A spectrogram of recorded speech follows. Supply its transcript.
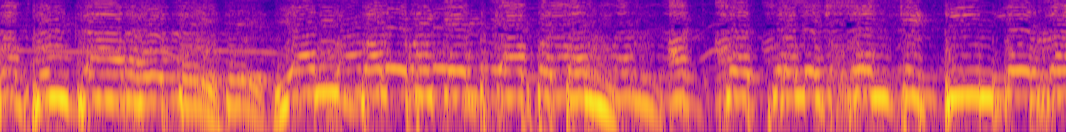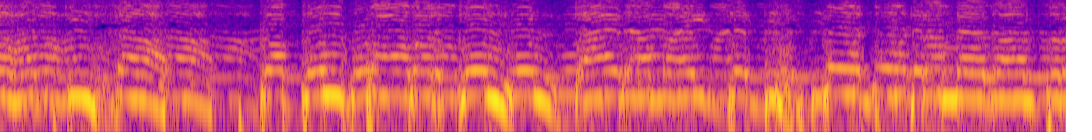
को भूल जा रहे थे। यानी बड़े विकेट का पतन अच्छा कलेक्शन की टीम को राहत की सांस प्रफुल पावरफुल डायनामाइट जब विस्फोट की तरह मैदान पर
